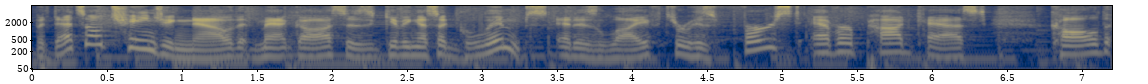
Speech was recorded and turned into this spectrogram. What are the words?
But that's all changing now that Matt Goss is giving us a glimpse at his life through his first ever podcast called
